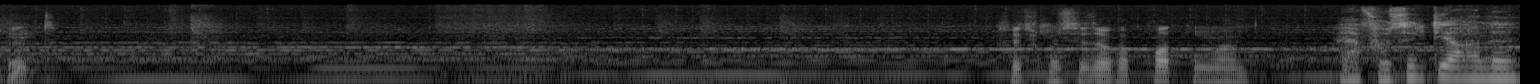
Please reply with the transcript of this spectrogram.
Shit. Shit, ich muss hier sogar potten, Mann. Ja, wo sind die alle?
